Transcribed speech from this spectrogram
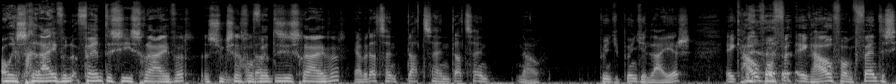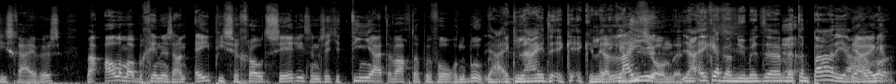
Oh, een schrijver, een fantasy schrijver. Een succesvol dat- fantasy schrijver. Ja, maar dat zijn, dat zijn, dat zijn, nou, puntje, puntje, leiers. Ik hou van, ik hou van fantasy schrijvers, maar allemaal beginnen ze aan epische grote series en dan zit je tien jaar te wachten op een volgende boek. Ja, ik leid... Ik, ik, ik, Daar heb leid nu- je onder. Ja, ik heb dat nu met, eh, met een paar jaar. ja,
